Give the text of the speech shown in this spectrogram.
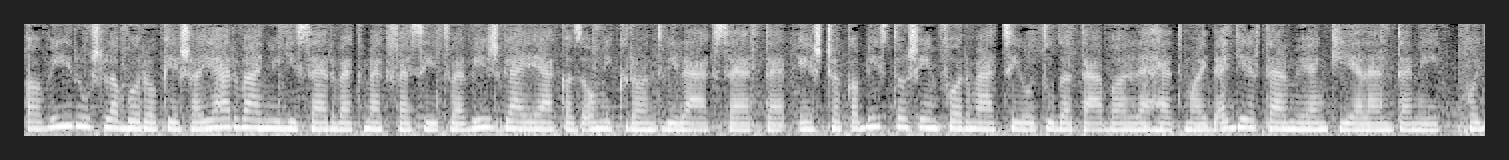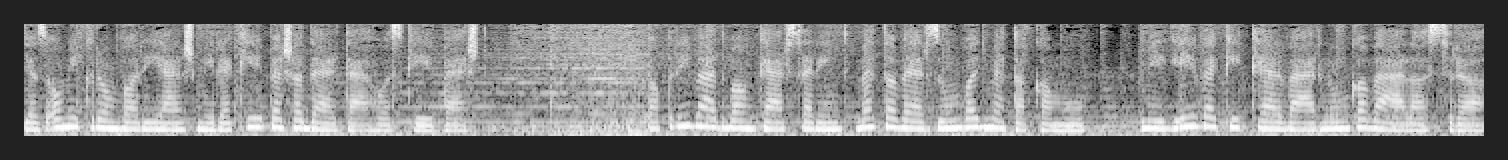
A víruslaborok és a járványügyi szervek megfeszítve vizsgálják az Omikront világszerte, és csak a biztos információ tudatában lehet majd egyértelműen kijelenteni, hogy az Omikron variáns mire képes a deltához képest. A privát bankár szerint metaverzum vagy metakamu. Még évekig kell várnunk a válaszra.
